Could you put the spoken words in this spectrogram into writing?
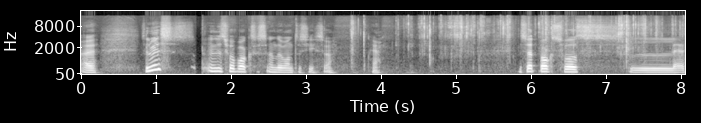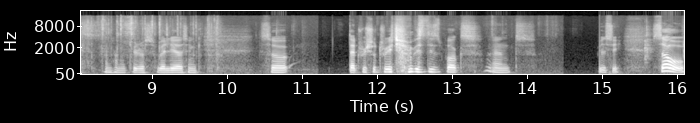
I still miss in these four boxes and I want to see, so yeah. The third box was less than 100 euros value, I think. So that we should reach with this box and we'll see. So,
